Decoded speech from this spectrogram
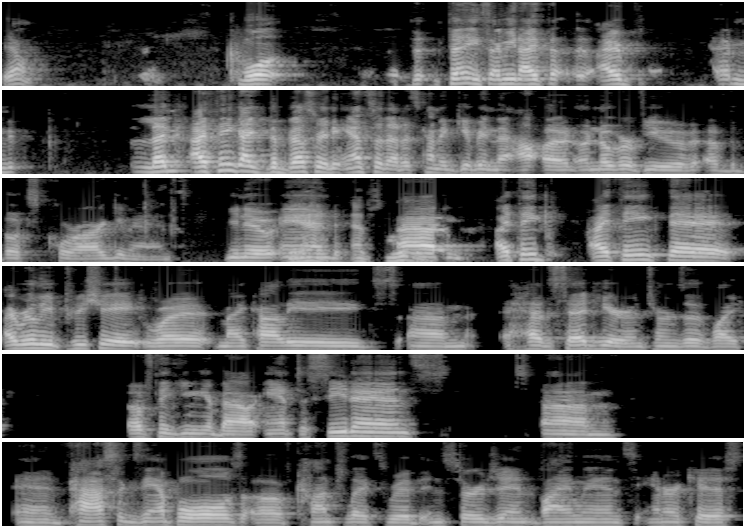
yeah well, th- thanks. I mean, I, I, I, let me, I think like the best way to answer that is kind of giving the, uh, an overview of, of, the book's core arguments. You know, and yeah, um, I think I think that I really appreciate what my colleagues um, have said here in terms of like of thinking about antecedents um, and past examples of conflicts with insurgent violence, anarchist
